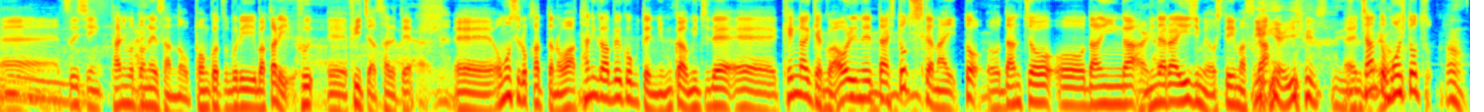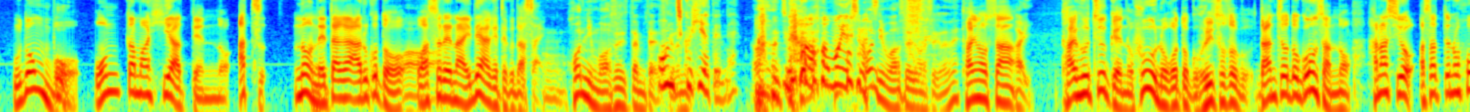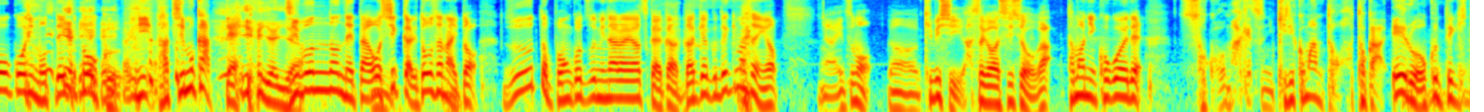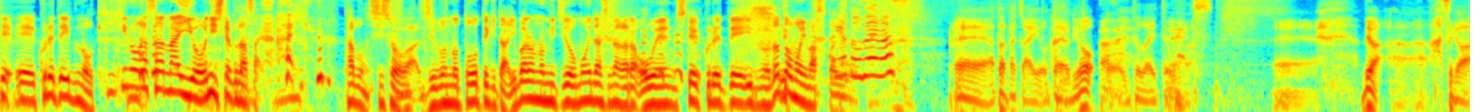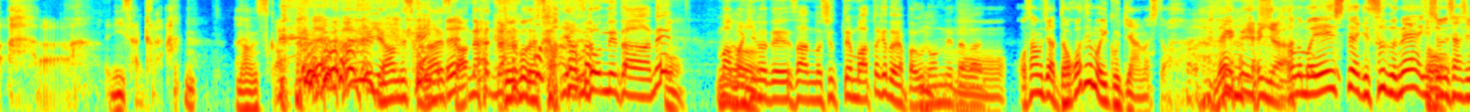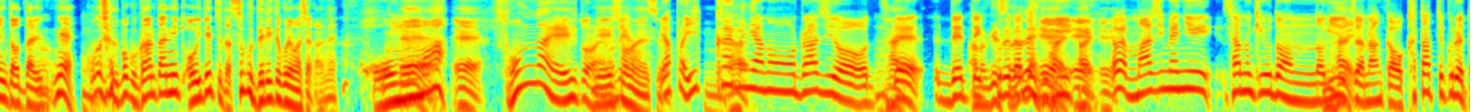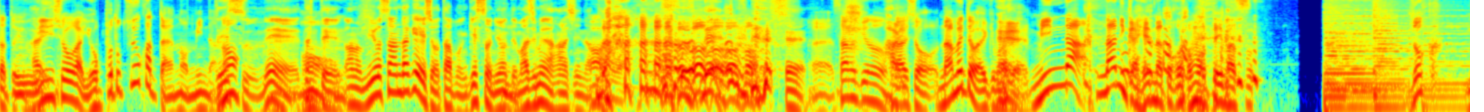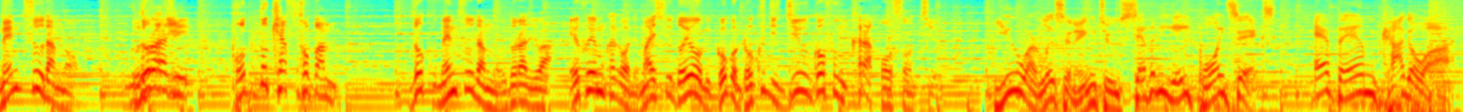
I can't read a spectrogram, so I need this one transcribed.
えー追伸谷本姉さんのポンコツぶりばかりフ,、えーフィーチャーされて、えー面白かったのは谷川米国店に向かう道で、えー県外客を煽りネタ一つしかないと団長お団員が見習いいじめをしていますが、いやいいですね。えーちゃんともう一つ、うん。うどん坊温玉冷や店の圧のネタがあることを忘れないであげてください。本人も忘れてたみたいですけどね。音畜冷やてんね。思い出しまし本人も忘れてましたけどね谷本さん、はい。台風中継の風のごとく降り注ぐ団長とゴンさんの話をあさっての方向に持っていくトークに立ち向かっていやいやいや。自分のネタをしっかり通さないとずーっとポンコツ見習い扱いから脱却できませんよ。いつも、うん厳しい長谷川師匠がたまに小声で「そこを負けずに切り込まんと」とかエールを送ってきて、えーくれているのを聞き逃さないようにしてください。多分師匠は自分の通ってきた茨の道を思い出しながら応援してくれているのだと思います。たありがとうございます。えー温かいお便りをい。ただいております。えーでは長谷川兄さんから。なん。ですか？なんですか？なんですか？どういうことですか？いやうどんネタね、んまあまあ日の出さんの出店もあったけどやっぱうどんネタが、もうおさむちゃんどこでも行く気あの人。ね。いやいや。あのもうええ人やけすぐね、一緒に写真撮ったりね。今年は僕元旦においでって言ったらすぐ出ていってくれましたからね。ほんま、ええええ。そんなええ人なんやええ人なんですよ。やっぱり1回目にあのラジオで出てくれた時にはいはいやっぱり真面目に讃岐うどんの技術やなんかを語ってくれたという印象がよっぽど強かったよのみんなの。ですね。うん。だって、あの、三好さんだけでしょ、多分。ゲストに呼んで真面目な話になった。そうそうそうえええー讃岐うどんの大将、なめてはいけません、みんな何か変なところを持っています。続メンツー団のウドラジポッドキャスト版。続メンツー団のウドラジは FM 香川で毎週土曜日午後6時15分から放送中。You are listening to 78.6 FM Kagawa.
